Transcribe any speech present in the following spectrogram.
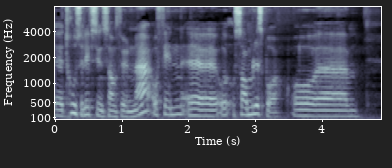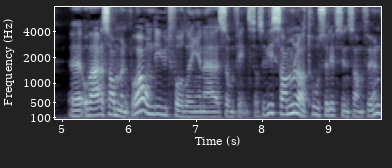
uh, tros- og livssynssamfunnene å, finne, eh, å, å samles på. Og eh, eh, å være sammen på om de utfordringene som fins. Altså, vi samler tros- og livssynssamfunn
